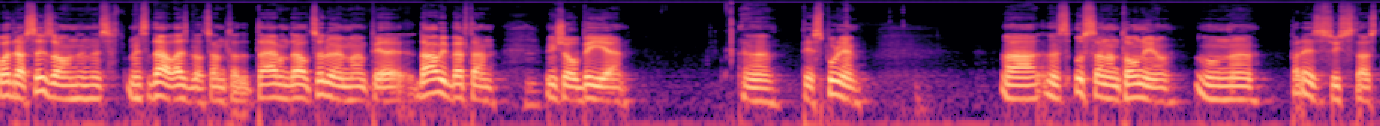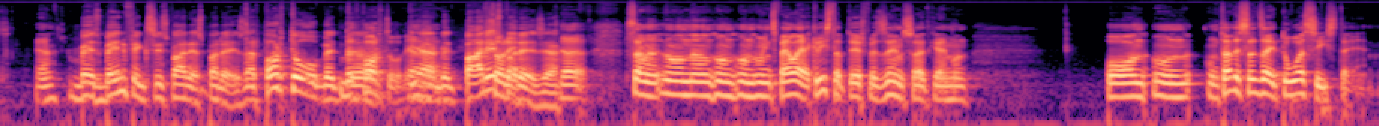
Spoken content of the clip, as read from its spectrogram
otrā sezona, un es, mēs ar dēlu aizbraucām tēvu un dēlu ceļojumā pie Dāvija Bertāna. Viņš jau bija uh, pie spuriem uh, uz San Antonio. Un uh, pareizi es visu stāstu. Ja? Bez Benfikas vispār ir pareizi. Ar Portugāli, bet, Bet eh, Portu, jā, jā, jā. bet pārējais Sorry. pareizi. Jā. Jā, jā. Un, un, un, un viņi spēlēja Kristapu tieši pēc Ziemassvētkiem. Un, un, un, un tad es redzēju to sistēmu.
